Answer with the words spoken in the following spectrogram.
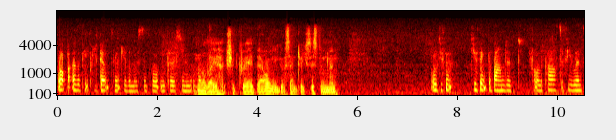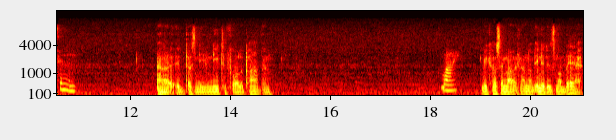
What about other people who don't think you're the most important person in the world? Well, they should create their own egocentric system then. Well, do you think do you think the band would fall apart if you weren't in them? Uh, it doesn't even need to fall apart then. Why? Because I'm not, if I'm not in it, it's not there.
